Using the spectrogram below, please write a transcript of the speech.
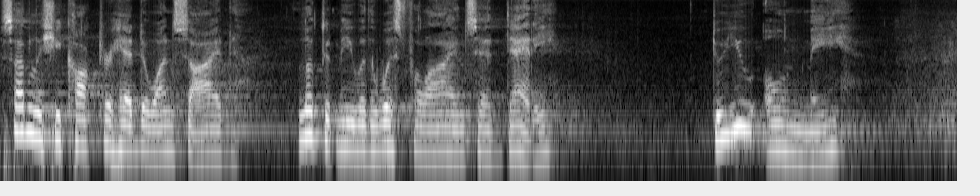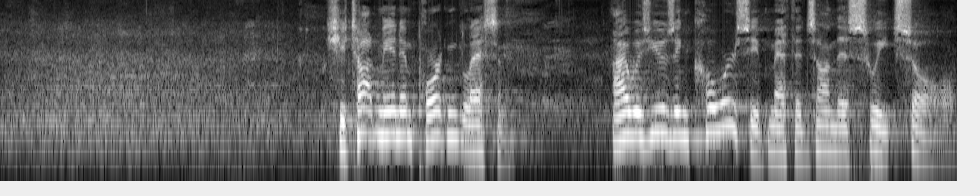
Suddenly she cocked her head to one side, looked at me with a wistful eye, and said, Daddy, do you own me? she taught me an important lesson. I was using coercive methods on this sweet soul.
